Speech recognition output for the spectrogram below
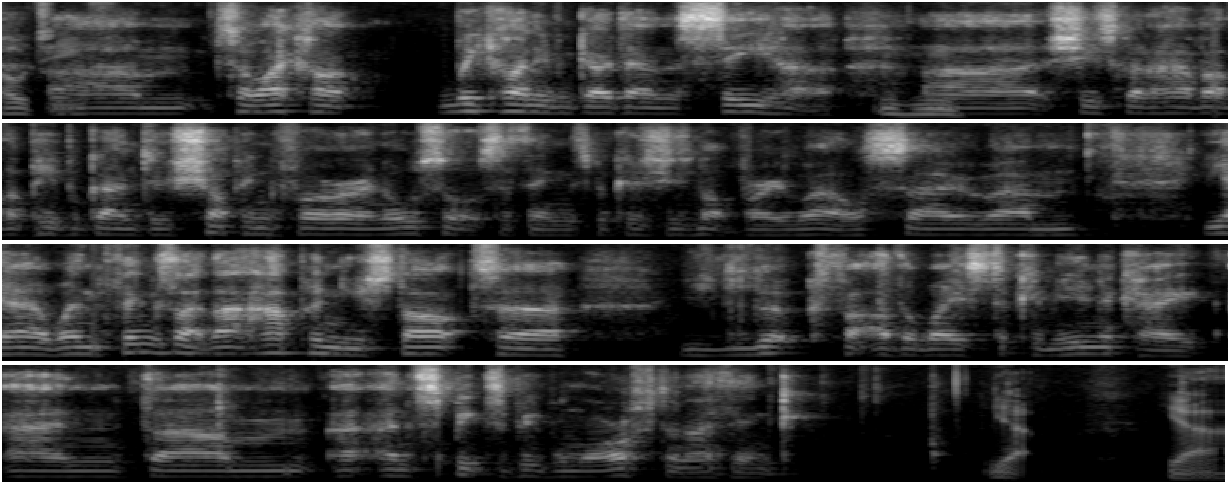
oh geez Um, so I can't, we can't even go down and see her. Mhm. Uh, she's got to have other people go and do shopping for her and all sorts of things because she's not very well. So, um, yeah, when things like that happen, you start to you look for other ways to communicate and um, and speak to people more often. I think. Yeah, yeah,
